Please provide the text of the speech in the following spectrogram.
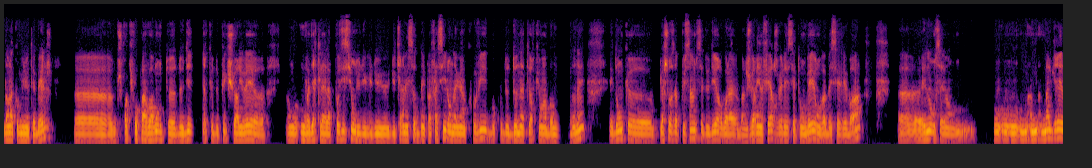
dans la communauté belge. Euh, je crois qu'il ne faut pas avoir honte de dire que depuis que je suis arrivé, on, on, va dire que la, position du, du, du, n'est pas facile. On a eu un Covid, beaucoup de donateurs qui ont abandonné. Et donc, la chose la plus simple, c'est de dire, voilà, ben, je vais rien faire, je vais laisser tomber, on va baisser les bras. Et non, malgré,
